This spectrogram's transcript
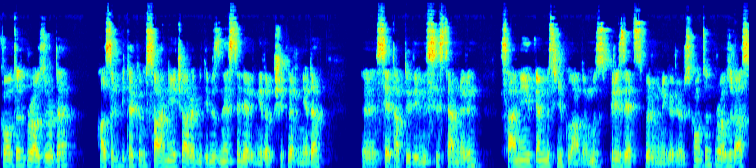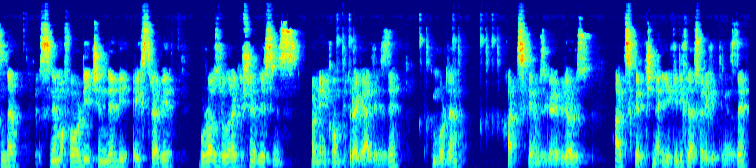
Content Browser'da hazır bir takım sahneye çağırabildiğimiz nesnelerin ya da ışıkların ya da e, setup dediğimiz sistemlerin sahneye yüklenmesi için kullandığımız presets bölümünü görüyoruz. Content Browser aslında Cinema 4D içinde bir ekstra bir browser olarak düşünebilirsiniz. Örneğin kompütere geldiğinizde bakın burada hard disklerimizi görebiliyoruz. Hard disklerin içine ilgili klasöre gittiğinizde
